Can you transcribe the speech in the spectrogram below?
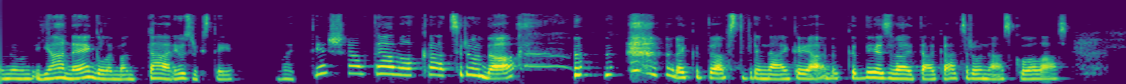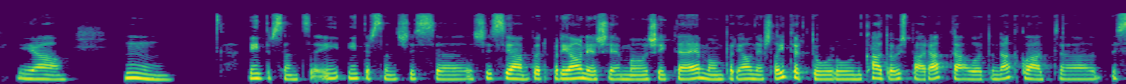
un, un Jāna Egle man tā arī uzrakstīja. Vai tiešām tā vēl kāds runā? Reku tu apstiprināji, ka, jā, nu, ka diez vai tā kāds runā skolās. Jā. Hmm. Interesants, interesants šis, šis jā, par, par jauniešiem šī tēma un par jauniešu literatūru un kā to vispār attēlot un atklāt. Es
